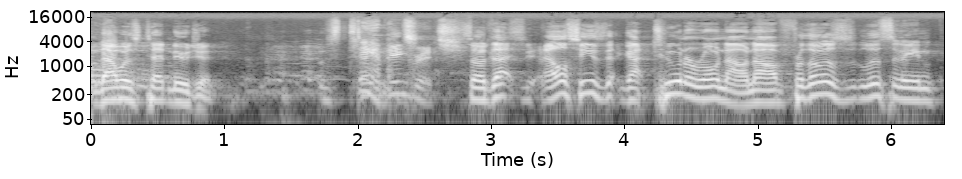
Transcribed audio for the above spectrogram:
That, that was Ted Nugent. It was Ted Gingrich. So that LC's got two in a row now. Now, for those listening,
